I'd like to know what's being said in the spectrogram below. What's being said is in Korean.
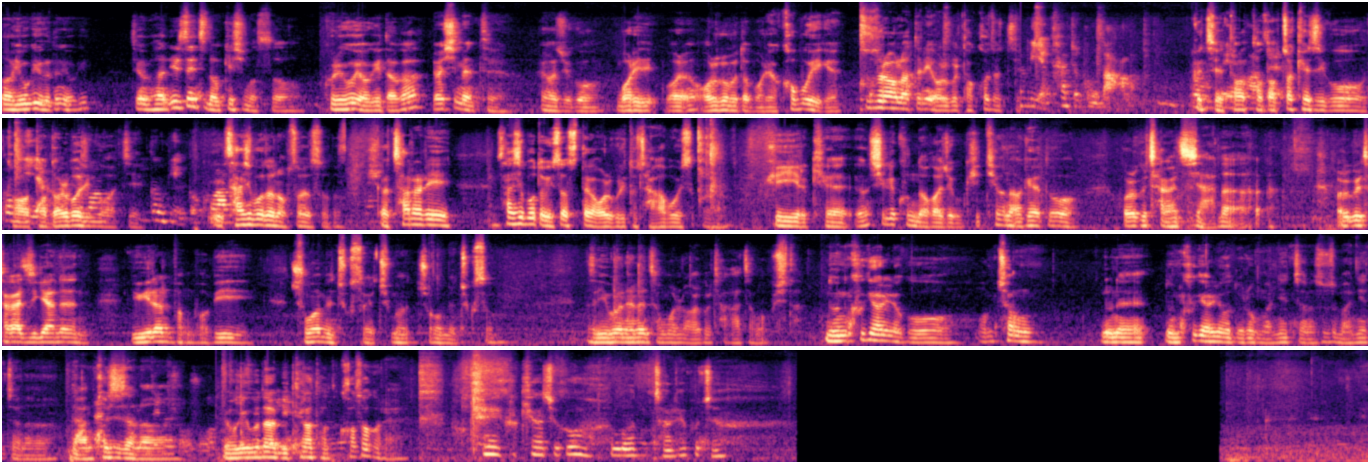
어 여기거든 여기 지금 한 1cm 넘게 심었어 그리고 여기다가 뼈시멘트 해가지고 머리, 머리 얼굴보다 머리가 커 보이게 수술하고 났더니 얼굴 더 커졌지 脸看着更大了， 그치 嗯 더, 더 对 넓적해지고 더, 더 꽁비야. 넓어진 것 같지 更扁更 이 宽了。 45도는 없어졌어도 그러니까 차라리 45도 있었을 때가 얼굴이 더 작아 보였을 거야 귀 이렇게 어? 실리콘 넣어가지고 귀 튀어나오게 해도 얼굴 작아지지 않아 얼굴 작아지게 하는 유일한 방법이 중화면축소에 중화, 중화면축소. 그래서 이번에는 정말로 얼굴 작아져 봅시다. 눈 크게 하려고 엄청 눈에 눈 크게 하려고 노력 많이 했잖아. 수술 많이 했잖아. 근데 안 커지잖아. 여기보다 밑에가 더 커서 그래. 오케이. 그렇게 해가지고 한번 잘 해보자.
